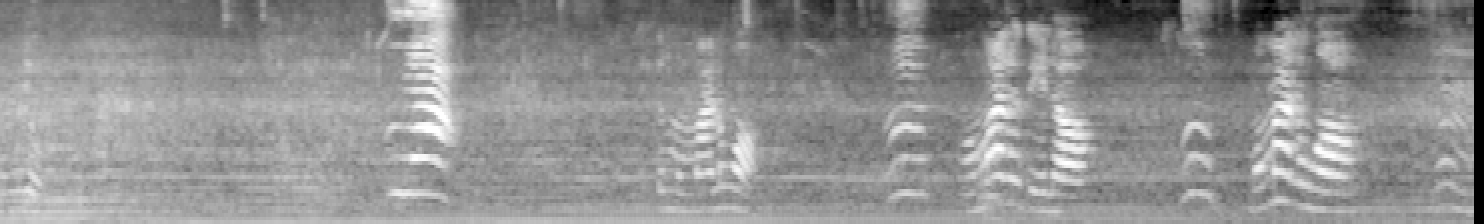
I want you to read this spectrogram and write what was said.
સમજો તો મમ્માનું હો મમ્માનું તેલ હો મમ્માનું હો હમ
